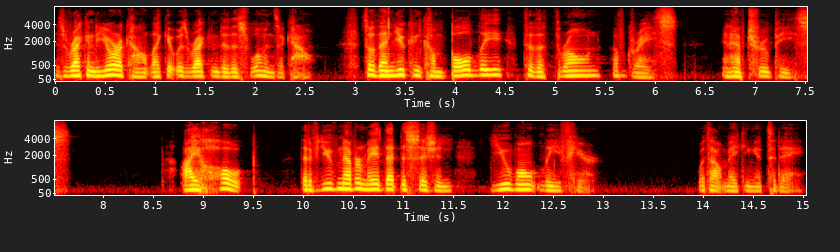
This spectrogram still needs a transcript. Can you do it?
is reckoned to your account like it was reckoned to this woman's account. So then you can come boldly to the throne of grace and have true peace. I hope that if you've never made that decision, you won't leave here without making it today.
